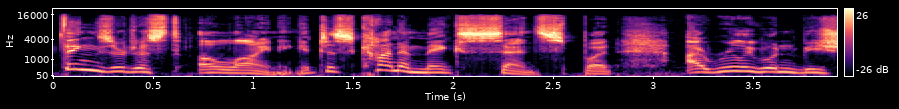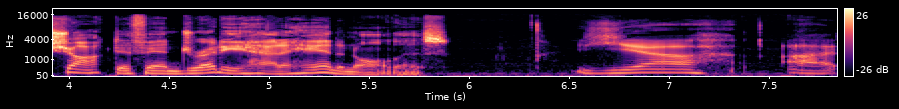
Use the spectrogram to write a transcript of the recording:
things are just aligning. It just kind of makes sense. But I really wouldn't be shocked if Andretti had a hand in all this. Yeah. I,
